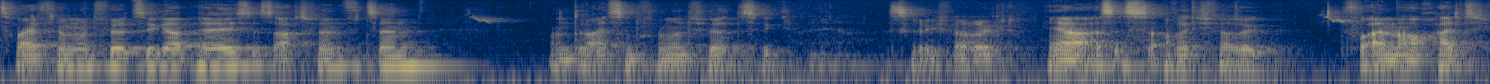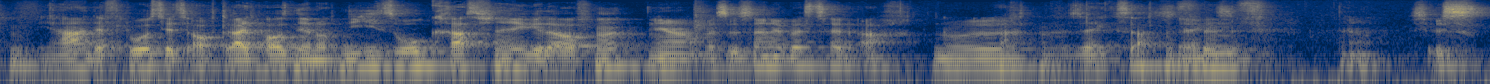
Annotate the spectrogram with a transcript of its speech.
2,45er Pace ist 8,15 und 13,45. Ja, das ist wirklich verrückt. Ja, es ist auch richtig verrückt. Vor allem auch halt, ja, der Flo ist jetzt auch 3000 ja noch nie so krass schnell gelaufen. Ne? Ja, was ist seine Bestzeit? 8,0. 8,06, 8,5. Ja, es ist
